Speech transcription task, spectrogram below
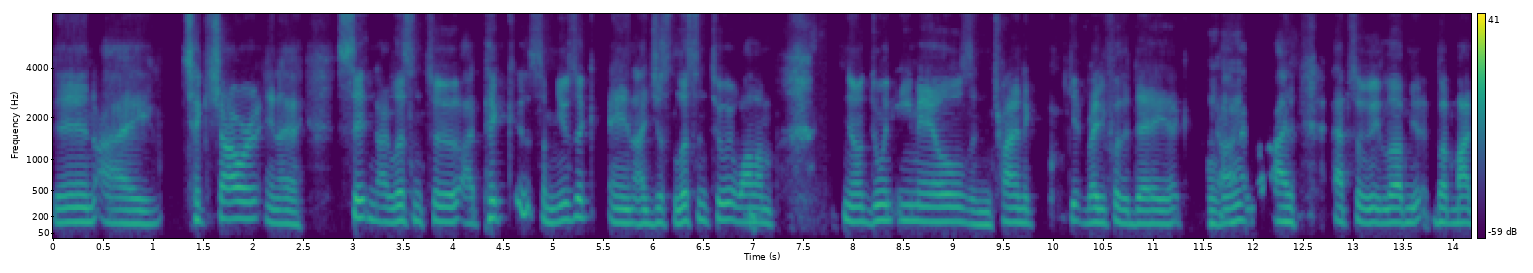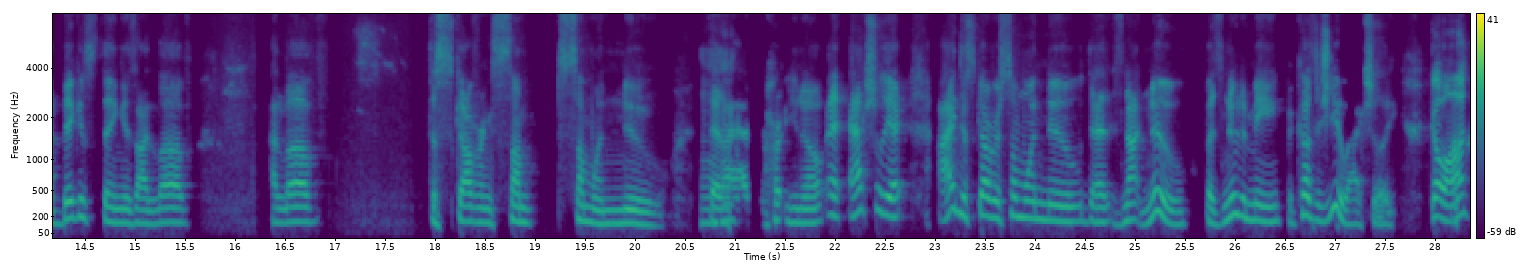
then I take a shower and I sit and I listen to. I pick uh, some music and I just listen to it while I'm, you know, doing emails and trying to get ready for the day. I, Mhm. I absolutely love music, but my biggest thing is I love, I love discovering some someone new that I Mhm. hadn't heard. You know, actually, I, I discovered someone new that is not new, but it's new to me because of you. Actually, Go on.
